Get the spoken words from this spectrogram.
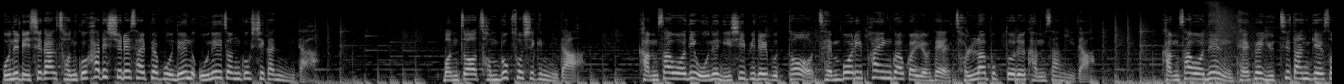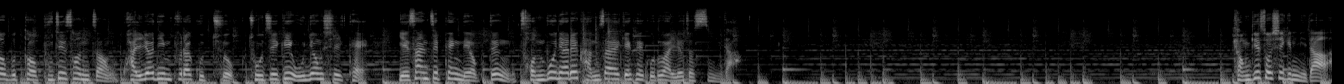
오늘 이 시각 전국 핫 이슈를 살펴보는 오늘 전국 시간입니다. 먼저 전북 소식입니다. 감사원이 오는 21일부터 잼버리 파행과 관련해 전라북도를 감사합니다. 감사원은 대회 유치 단계에서부터 부지 선정, 관련 인프라 구축, 조직위 운영 실태, 예산 집행 내역 등 전 분야를 감사할 계획으로 알려졌습니다. 경기 소식입니다.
